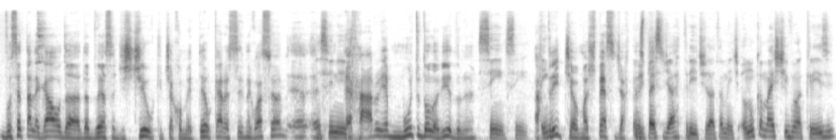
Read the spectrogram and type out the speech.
você tá legal da, da doença de Still que te acometeu? Cara, esse negócio é, é, É é raro e é muito dolorido, né? Sim, sim. Artrite é uma espécie de É uma artrite. espécie de artrite, exatamente. Eu nunca mais tive uma crise.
